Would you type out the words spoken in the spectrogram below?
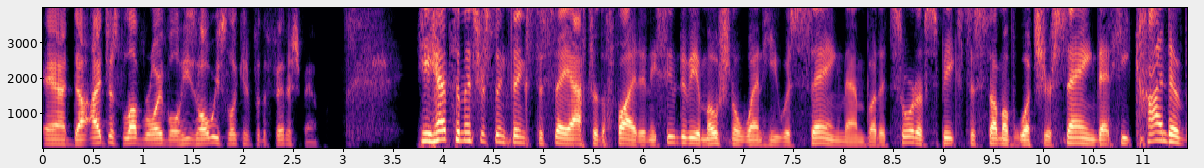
and uh, I just love Royval. He's always looking for the finish, man. He had some interesting things to say after the fight, and he seemed to be emotional when he was saying them. But it sort of speaks to some of what you're saying that he kind of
